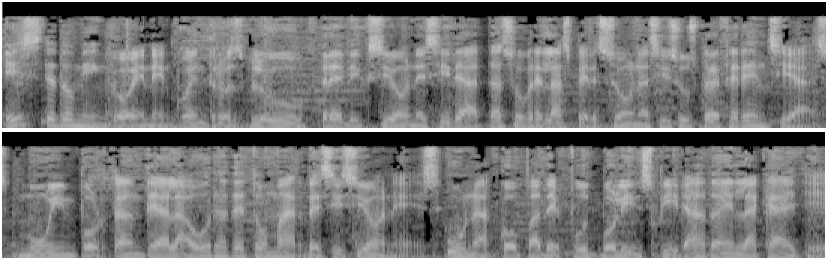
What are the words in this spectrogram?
Este domingo en Encuentros Blue, predicciones y datos sobre las personas y sus preferencias. Muy importante a la hora de tomar decisiones. Una copa de fútbol inspirada en la calle.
